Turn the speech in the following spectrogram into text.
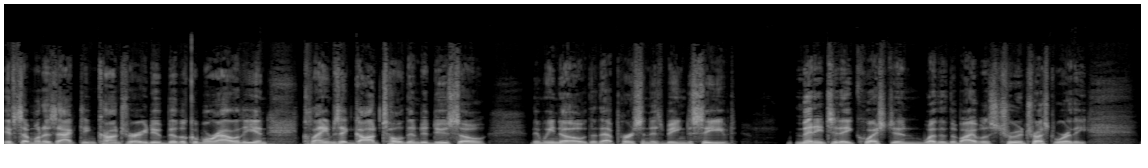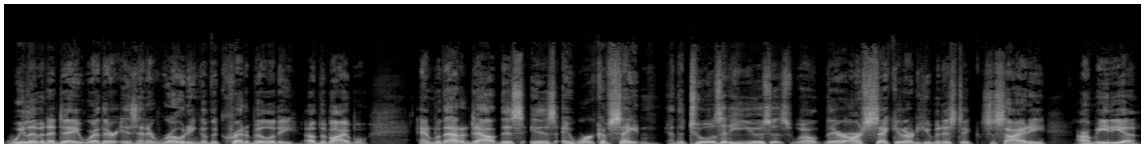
If someone is acting contrary to biblical morality and claims that God told them to do so, then we know that that person is being deceived. Many today question whether the Bible is true and trustworthy. We live in a day where there is an eroding of the credibility of the Bible. And without a doubt, this is a work of Satan. And the tools that he uses, well, there are secular and humanistic society, our media,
